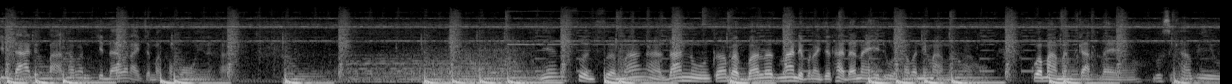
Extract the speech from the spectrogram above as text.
กินได้หรือเปล่าถ้ามันกินได้วันหลังจะมาขโมยนะคะเนี่ยสวยสวยมากอะ ด้านนู้นก็แบบว่าเลิศมากเดี๋ยววันหลังจะถ่ายด้านในให้ดูถ้าวันนี้หมามันเห่ากลัวหมามันกัดแล้วดูสิคะวิว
